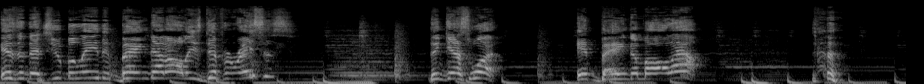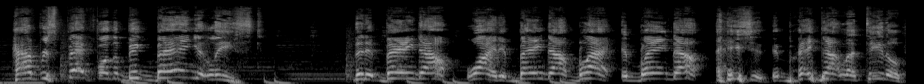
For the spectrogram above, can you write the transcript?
is it that you believe it banged out all these different races? Then guess what? It banged them all out. Have respect for the Big Bang at least. That it banged out white, it banged out black, it banged out Asian, it banged out Latinos,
